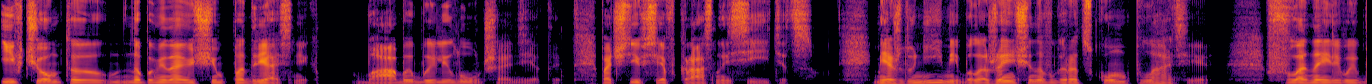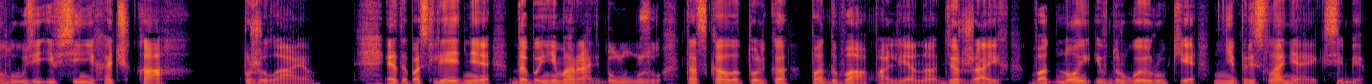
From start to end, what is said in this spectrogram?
и в чем-то напоминающем подрясник. Бабы были лучше одеты, почти все в красный ситец. Между ними была женщина в городском платье, в фланелевой блузе и в синих очках, пожилая. Это последнее, дабы не марать блузу, таскала только по два полена, держа их в одной и в другой руке, не прислоняя к себе.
